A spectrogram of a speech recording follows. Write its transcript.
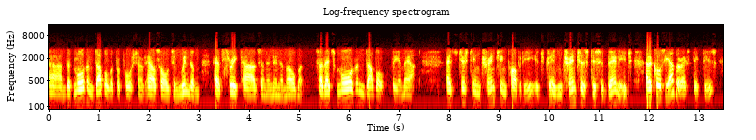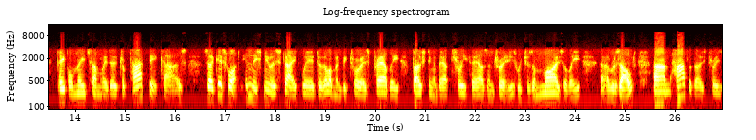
uh, but more than double the proportion of households in Wyndham have three cars and an inner Melbourne. So that's more than double the amount. It's just entrenching poverty, it entrenches disadvantage, and of course the other aspect is people need somewhere to, to park their cars. So guess what? In this new estate where Development Victoria is proudly boasting about 3,000 trees, which is a miserly uh, result, um, half of those trees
